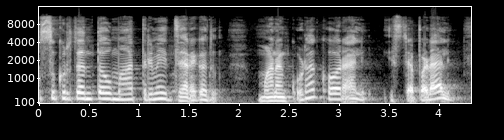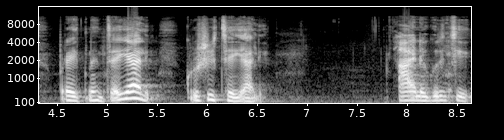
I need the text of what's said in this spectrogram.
సుకృతంతో మాత్రమే జరగదు. మనం కూడా కోరాలి ఇష్టపడాలి ప్రయత్నం చేయాలి కృషి చేయాలి. ఆయన గురించి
